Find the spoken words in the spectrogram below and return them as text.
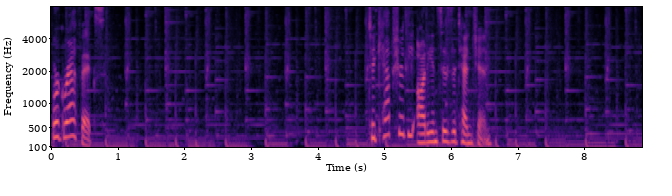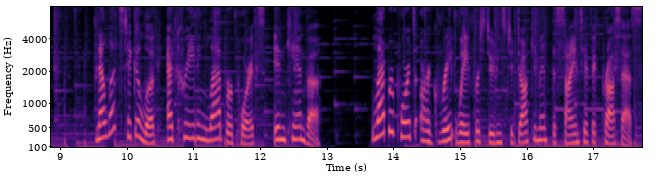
or graphics. To capture the audience's attention. Now let's take a look at creating lab reports in Canva. Lab reports are a great way for students to document the scientific process.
